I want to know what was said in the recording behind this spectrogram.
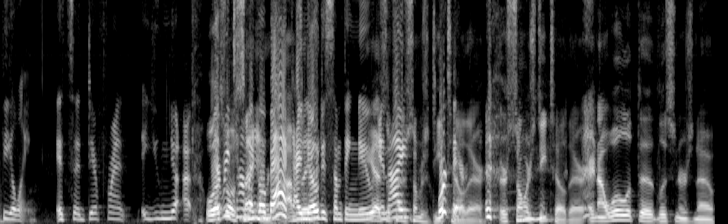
feeling. It's a different, you know. uh, Well, every time I go back, I'm I saying- notice something new, Yeah, and I there's so much detail there. There's so much detail there, and I will let the listeners know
